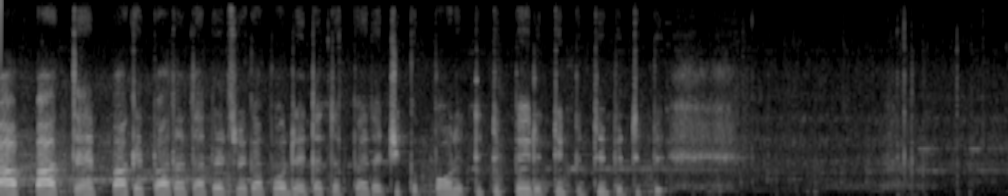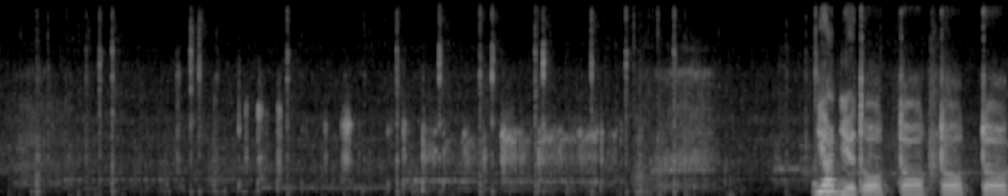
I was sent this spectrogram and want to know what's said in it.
Pa, pa, te, pakie, pata, te, preczeka, pody, te, te, pede, ciko, pody, ty, ty, pyry, typy, typy, typy. Ja mnie to, to, to, to,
